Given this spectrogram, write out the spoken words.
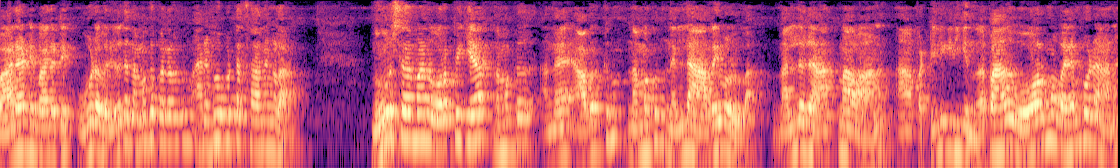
വാലാട്ടി വാലാട്ടി കൂടെ വരും. ഇതൊക്കെ നമുക്ക് പലർക്കും അനുഭവപ്പെട്ട സാധനങ്ങളാണ്. നൂറ് ശതമാനം ഉറപ്പിക്കുക നമുക്ക് അവർക്കും നമുക്കും നല്ല അറിവുള്ള നല്ലൊരു ആത്മാവാണ് ആ പട്ടിയിൽ ഇരിക്കുന്നത്. അപ്പൊ അത് ഓർമ്മ വരുമ്പോഴാണ്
